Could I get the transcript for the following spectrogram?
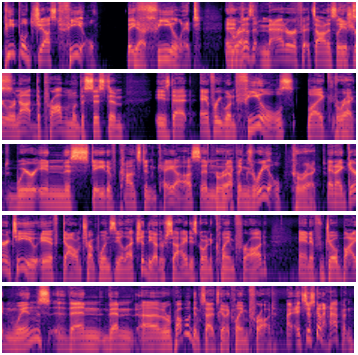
People just feel. They Yes. feel it, and Correct. it doesn't matter if it's honestly It's- true or not. The problem with the system is that everyone feels like Correct. we're in this state of constant chaos and Correct. nothing's real. Correct. And I guarantee you, if Donald Trump wins the election, the other side is going to claim fraud. And if Joe Biden wins, then then uh, the Republican side's going to claim fraud. It's just going to happen.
